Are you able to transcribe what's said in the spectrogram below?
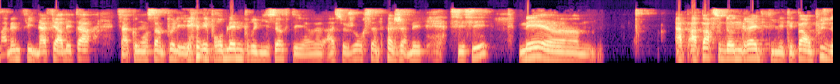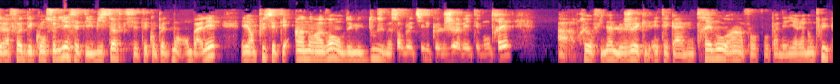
a même fait une affaire d'État, ça a commencé un peu les, problèmes pour Ubisoft et euh, à ce jour, ça n'a jamais cessé. Mais à, part ce downgrade qui n'était pas en plus de la faute des consoliers, c'était Ubisoft qui s'était complètement emballé. Et en plus, c'était un an avant, en 2012, me semble-t-il, que le jeu avait été montré. Ah, après, au final, le jeu était quand même très beau, hein, faut, faut pas délirer non plus.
